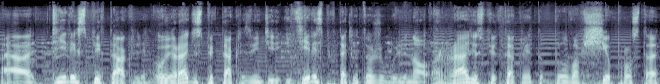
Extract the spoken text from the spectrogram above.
А, телеспектакли, ой, радиоспектакли, извините, и телеспектакли тоже были, но радиоспектакли это было вообще просто...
